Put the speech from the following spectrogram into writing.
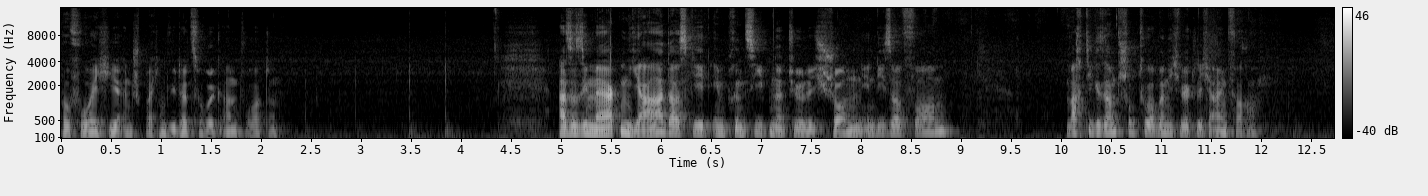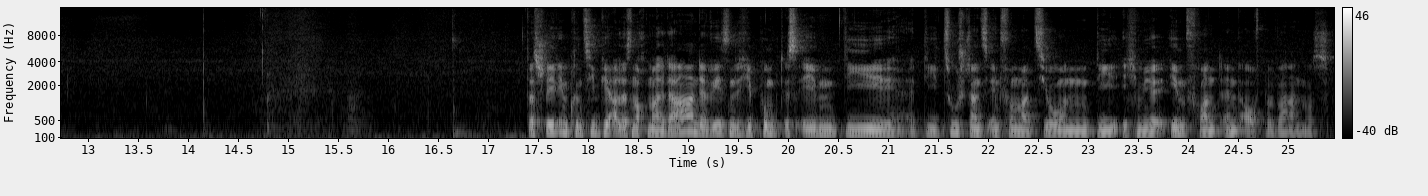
bevor ich hier entsprechend wieder zurück antworte. Also Sie merken, ja, das geht im Prinzip natürlich schon in dieser Form, macht die Gesamtstruktur aber nicht wirklich einfacher. Das steht im Prinzip hier alles nochmal da. Der wesentliche Punkt ist eben die, die Zustandsinformationen, die ich mir im Frontend aufbewahren muss.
